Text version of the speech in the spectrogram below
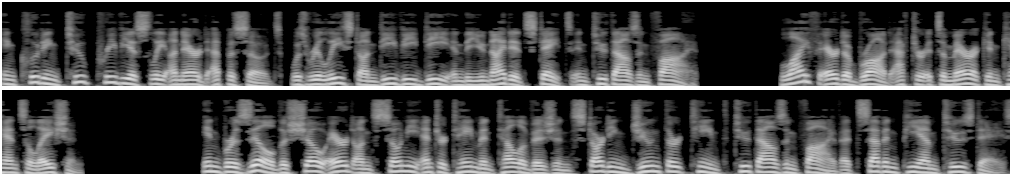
including two previously unaired episodes, was released on DVD in the United States in 2005. Life aired abroad after its American cancellation. In Brazil the show aired on Sony Entertainment Television starting June 13, 2005 at 7 p.m. Tuesdays.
